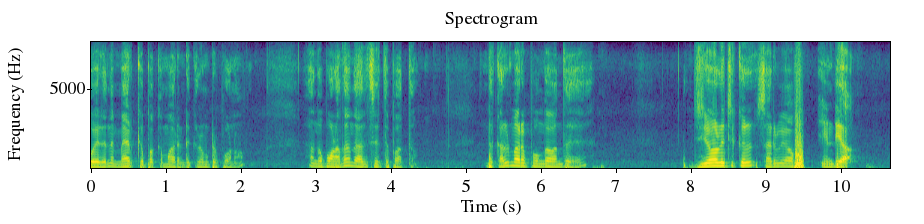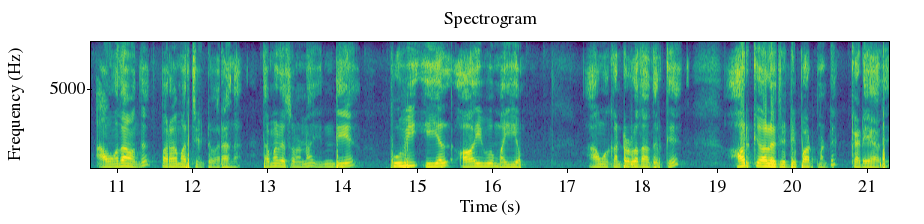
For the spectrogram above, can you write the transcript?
கோயிலேருந்து மேற்கு பக்கமாக ரெண்டு கிலோமீட்டர் போனோம். அங்கே போனால் தான் இந்த அதிசயத்தை பார்த்தோம். இந்த கல்மர பூங்கா வந்து ஜியாலஜிக்கல் சர்வே ஆஃப் இந்தியா அவங்க தான் வந்து பராமரிச்சுக்கிட்டு வராங்க. தமிழில் சொல்லணும்னா இந்திய புவியியல் ஆய்வு மையம். அவங்க கண்ட்ரோலில் தான் அது இருக்குது ஆர்கியாலஜி டிபார்ட்மெண்ட்டு கிடையாது.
